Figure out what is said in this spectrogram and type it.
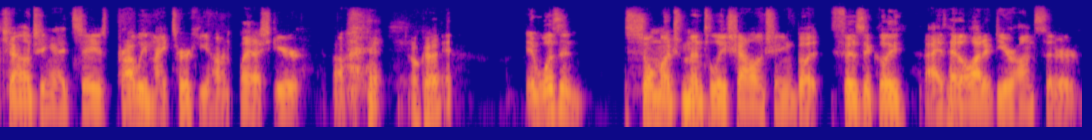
challenging, I'd say, is probably my turkey hunt last year. Uh, okay. It wasn't so much mentally challenging, but physically, I've had a lot of deer hunts that are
